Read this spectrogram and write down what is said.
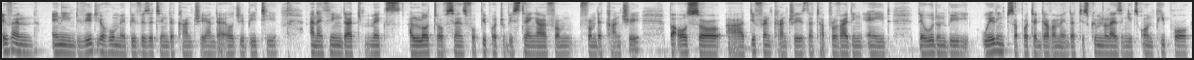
even any individual who may be visiting the country and the LGBT and I think that makes a lot of sense for people to be staying away from, from the country, but also uh, different countries that are providing aid, they wouldn't be willing to support a government that is criminalizing its own people.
